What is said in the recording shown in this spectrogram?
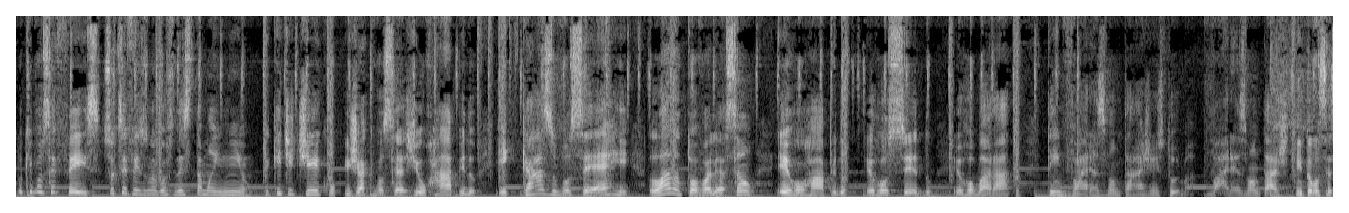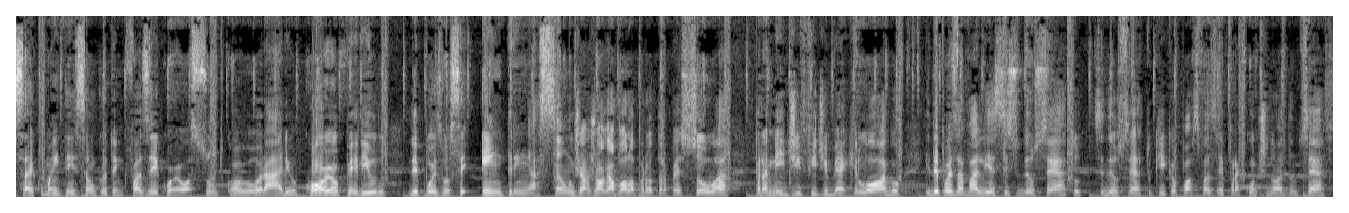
Do que você fez. Só que você fez um negócio desse tamanhinho, piquititico. E já que você agiu rápido, e caso você erre, lá na tua avaliação, errou rápido, errou cedo, errou barato, tem várias vantagens, turma. Várias vantagens. Então você sai com uma intenção que eu tenho que fazer, qual é o assunto, qual é o horário, qual é o período depois você entra em ação, já joga a bola para outra pessoa para medir feedback logo e depois avalia se isso deu certo. Se deu certo, o que, que eu posso fazer para continuar dando certo?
